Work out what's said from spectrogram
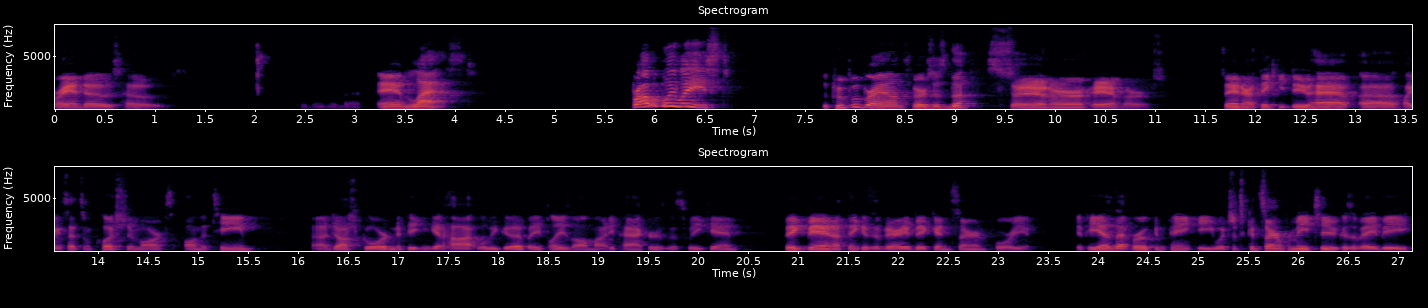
Brando's Hose. And last, probably least, the Poo Poo Browns versus the Center Hammers. Center, I think you do have, uh, like I said, some question marks on the team. Uh, Josh Gordon, if he can get hot, will be good, but he plays the Almighty Packers this weekend. Big Ben, I think, is a very big concern for you. If he has that broken pinky, which is a concern for me too because of AB,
